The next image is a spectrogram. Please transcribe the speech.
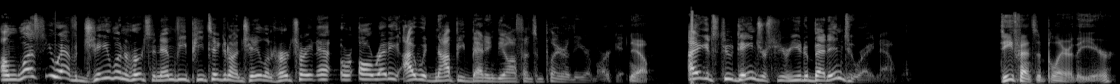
unless you have Jalen Hurts and MVP ticket on Jalen Hurts right now or already, I would not be betting the offensive player of the year market. Yeah. I think it's too dangerous for you to bet into right now. Defensive player of the year.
